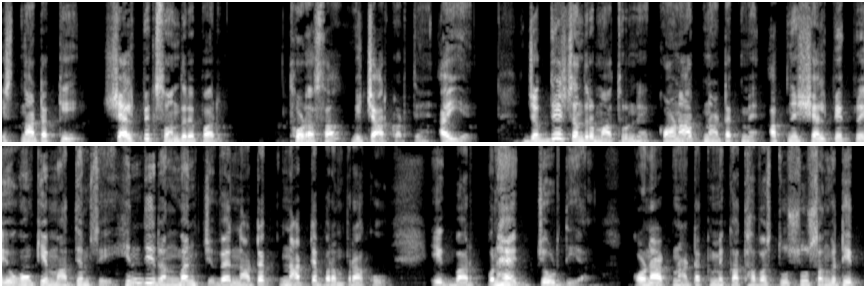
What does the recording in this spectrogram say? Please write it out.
इस नाटक के शैल्पिक सौंदर्य पर थोड़ा सा विचार करते हैं। आइए। जगदीश चंद्र माथुर ने कोणार्क नाटक में अपने शैल्पिक प्रयोगों के माध्यम से हिंदी रंगमंच व नाटक, नाट्य परंपरा को एक बार पुनः जोड़ दिया। कोणार्क नाटक में कथा वस्तु सुसंगठित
